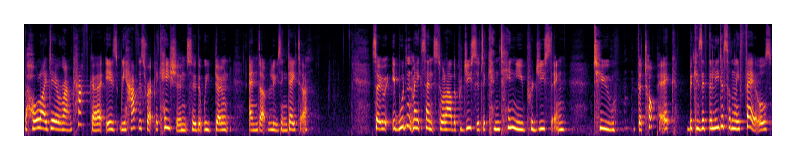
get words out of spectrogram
the whole idea around Kafka is we have this replication so that we don't end up losing data. So it wouldn't make sense to allow the producer to continue producing to the topic because if the leader suddenly fails,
